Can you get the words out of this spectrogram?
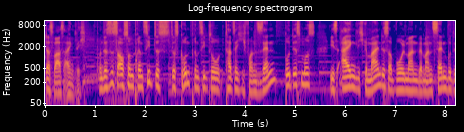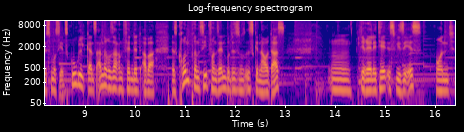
das war es eigentlich. Und das ist auch so ein Prinzip, das, das Grundprinzip so tatsächlich von Zen-Buddhismus, wie es eigentlich gemeint ist, obwohl man, wenn man Zen-Buddhismus jetzt googelt, ganz andere Sachen findet. Aber das Grundprinzip von Zen-Buddhismus ist genau das. Mm, die Realität ist, wie sie ist. Und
